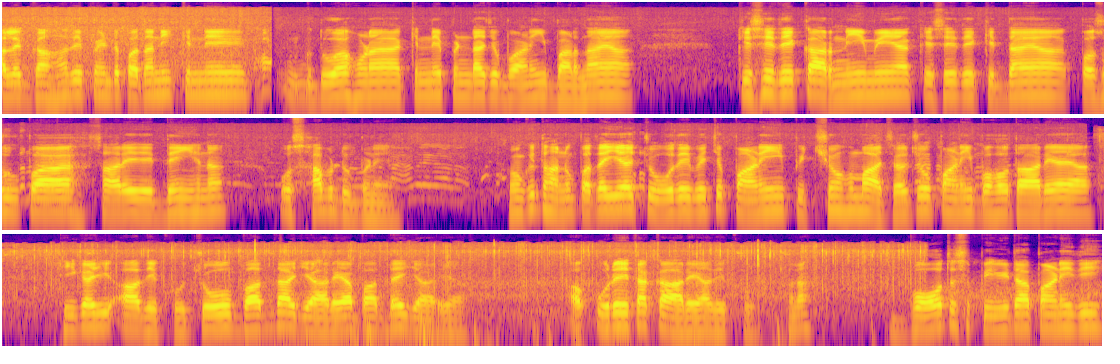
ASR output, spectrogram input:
ਹਲੇ ਗਾਹਾਂ ਦੇ ਪਿੰਡ ਪਤਾ ਨਹੀਂ ਕਿੰਨੇ ਦੁਆ ਹੋਣਾ, ਕਿੰਨੇ ਪਿੰਡਾਂ 'ਚ ਪਾਣੀ ਵੜਨਾ ਆ। ਕਿਸੇ ਦੇ ਘਰ ਨੀਵੇਂ ਆ ਕਿਸੇ ਦੇ ਕਿੱਦਾਂ ਆ ਪਸ਼ੂ ਪਾ ਸਾਰੇ ਇਦਾਂ ਹੀ ਹਨਾ ਉਹ ਸਭ ਡੁੱਬਣੇ ਆ। ਕਿਉਂਕਿ ਤੁਹਾਨੂੰ ਪਤਾ ਹੀ ਆ ਚੋ ਦੇ ਵਿੱਚ ਪਾਣੀ ਪਿੱਛੋਂ ਹਿਮਾਚਲ 'ਚੋਂ ਪਾਣੀ ਬਹੁਤ ਆ ਰਿਹਾ ਆ। ਠੀਕ ਆ ਜੀ ਆ ਦੇਖੋ ਚੋ ਵੱਧਦਾ ਜਾ ਰਿਹਾ ਵੱਧਦਾ ਹੀ ਜਾ ਰਿਹਾ। ਆ ਉਰੇ ਤੱਕ ਆ ਰਿਹਾ ਦੇਖੋ ਹਨਾ। ਬਹੁਤ ਸਪੀਡ ਆ ਪਾਣੀ ਦੀ।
